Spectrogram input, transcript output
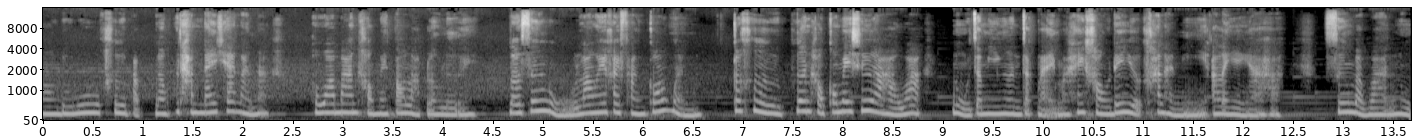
มองดูลูกคือแบบเราก็ทำได้แค่นั้นนะเพราะว่าบ้านเขาไม่ต้อนรับเราเลยแล้วซึ่งหนูเล่าให้ใครฟังก็เหมือน ก็คือเพื่อนเขาก็ไม่เชื่อค่ะว่า หนูจะมีเงินจากไหนมาให้เขาได้เยอะขนาดนี้อะไรอย่างเงี้ยค่ะ ซึ่งแบบว่าหนู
